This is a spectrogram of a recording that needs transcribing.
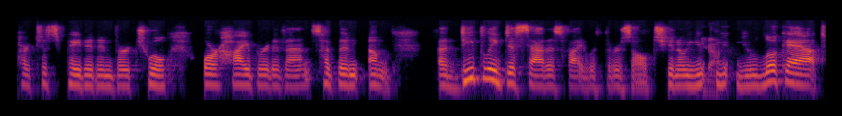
participated in virtual or hybrid events have been um, uh, deeply dissatisfied with the results. You know, you, yeah. you, you look at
